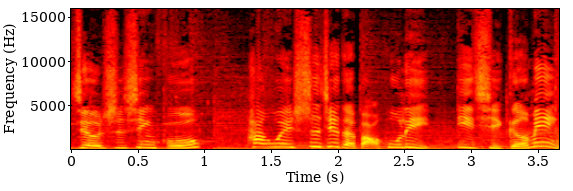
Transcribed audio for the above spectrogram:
就是幸福。捍卫世界的保护力，一起革命。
